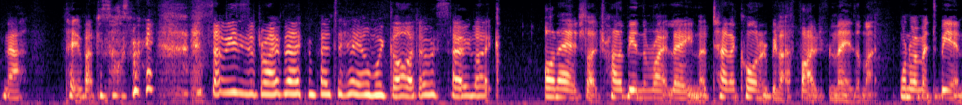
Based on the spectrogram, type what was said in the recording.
nah, take me back to Salisbury. it's so easy to drive there compared to here, oh my god, I was so like on edge, like trying to be in the right lane. I'd turn a corner it'd be like five different lanes. I'm like, what am I meant to be in?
